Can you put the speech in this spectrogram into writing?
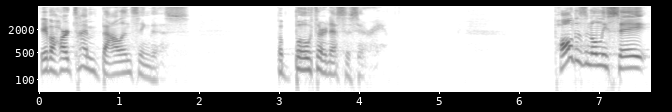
We have a hard time balancing this, but both are necessary. Paul doesn't only say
